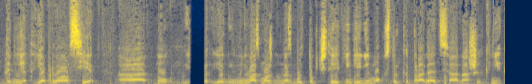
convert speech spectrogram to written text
Да нет, я продавал все. А, ну, я говорю, ну невозможно, у нас будет только четыре книги, я не мог столько продать а, наших книг.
